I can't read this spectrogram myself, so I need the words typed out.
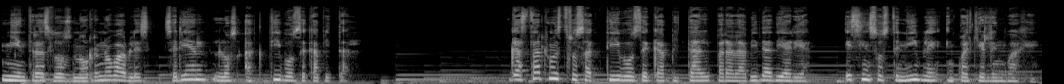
mientras los no renovables serían los activos de capital. Gastar nuestros activos de capital para la vida diaria es insostenible en cualquier lenguaje.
